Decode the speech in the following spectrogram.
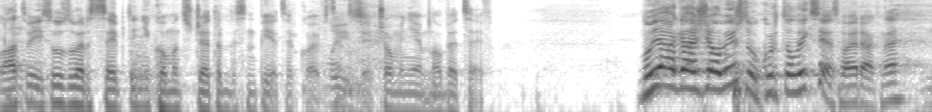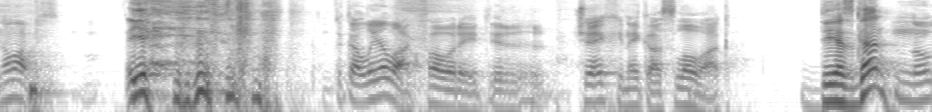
Latvijas uzvaras 7,45 ir koeficients Čomiņiem no BCF. Nu jā, gāž jau virsū, kur tu liksies vairāk, ne? Nu, labi. Tā kā lielāka favorīta ir Čehi nekā Slovāka. Diezgan. Nu,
